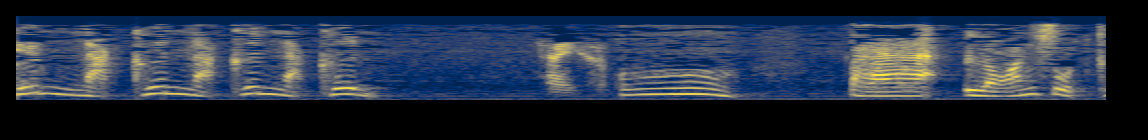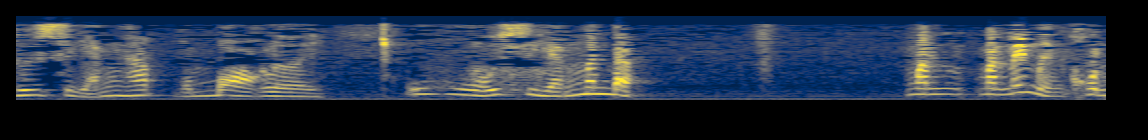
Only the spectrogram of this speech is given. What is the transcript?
ขึ้น หนักขึ้นหนักขึ้นหนักขึ้น ใช่ครับ โอ้แต่หลอนสุดคือเสียงครับ ผมบอกเลย โอ้โหเสียงมันแบบ มันมันไม่เหมือนคน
